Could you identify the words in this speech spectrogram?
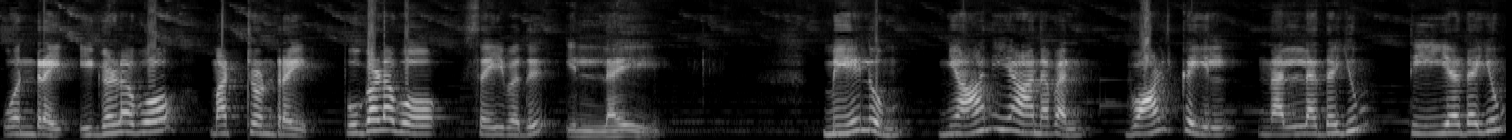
ஒன்றை இகழவோ மற்றொன்றை புகழவோ செய்வது இல்லை. மேலும் ஞானியானவன் வாழ்க்கையில் நல்லதையும் தீயதையும்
